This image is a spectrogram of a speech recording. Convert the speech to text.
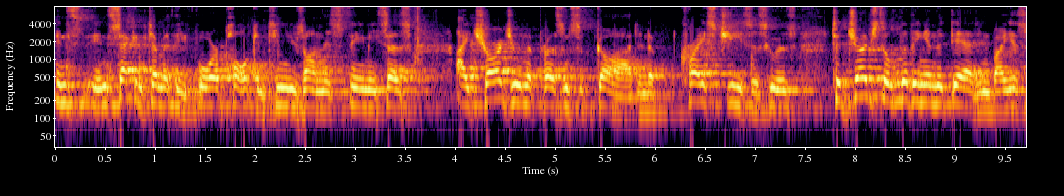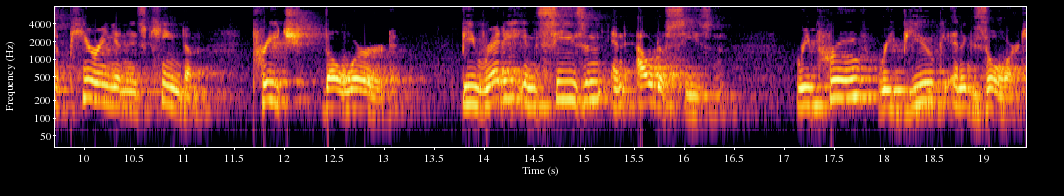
In, in 2 Timothy 4, Paul continues on this theme. He says, I charge you in the presence of God and of Christ Jesus, who is to judge the living and the dead, and by his appearing in his kingdom, preach the word. Be ready in season and out of season. Reprove, rebuke, and exhort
